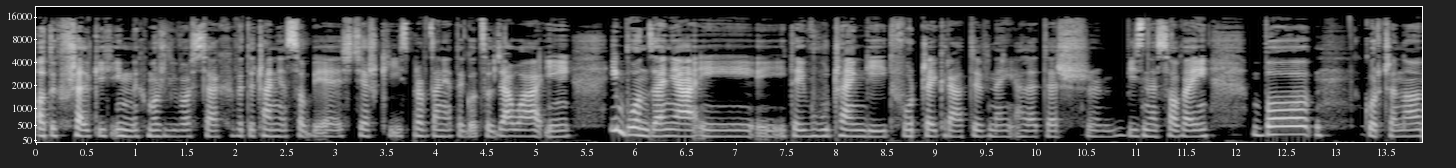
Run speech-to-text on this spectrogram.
o tych wszelkich innych możliwościach wytyczania sobie ścieżki, sprawdzania tego, co działa i, i błądzenia i, i tej włóczęgi twórczej, kreatywnej, ale też biznesowej, bo kurczę, no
